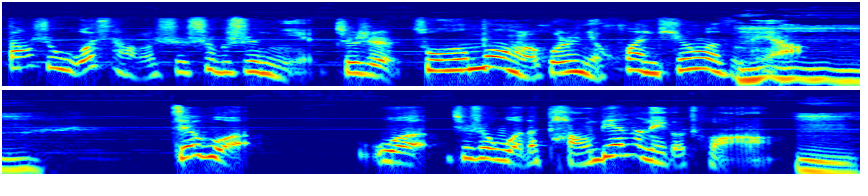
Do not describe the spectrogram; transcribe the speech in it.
当时我想的是，是不是你就是做噩梦了，或者你幻听了怎么样？嗯结果我就是我的旁边的那个床，嗯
